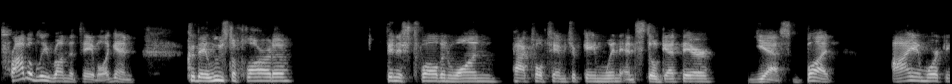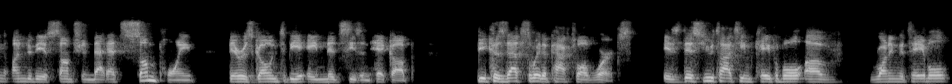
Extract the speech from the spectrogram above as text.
probably run the table. Again, could they lose to Florida? finish 12 and 1 Pac 12 championship game win and still get there? Yes. But I am working under the assumption that at some point there is going to be a midseason hiccup because that's the way the Pac 12 works. Is this Utah team capable of running the table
